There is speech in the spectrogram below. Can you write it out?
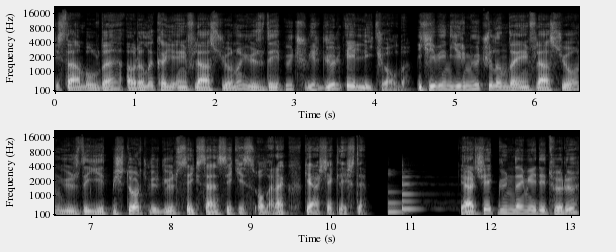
İstanbul'da Aralık ayı enflasyonu %3,52 oldu. 2023 yılında enflasyon %74,88 olarak gerçekleşti. Gerçek Gündem editörü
